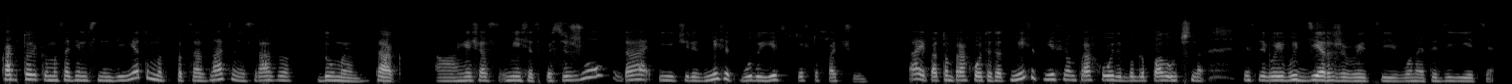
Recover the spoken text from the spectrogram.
как только мы садимся на диету, мы подсознательно сразу думаем, так, а, я сейчас месяц посижу, да, и через месяц буду есть все, что хочу. Да, и потом проходит этот месяц, если он проходит благополучно, если вы выдерживаете его на этой диете.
